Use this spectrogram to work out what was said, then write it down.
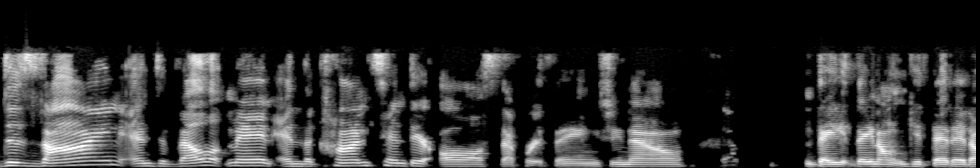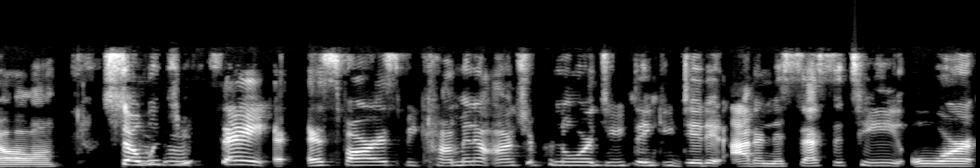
Design and development and the content, they're all separate things, you know. They they don't get that at all. So would Mm-mm. you say as far as becoming an entrepreneur, do you think you did it out of necessity or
